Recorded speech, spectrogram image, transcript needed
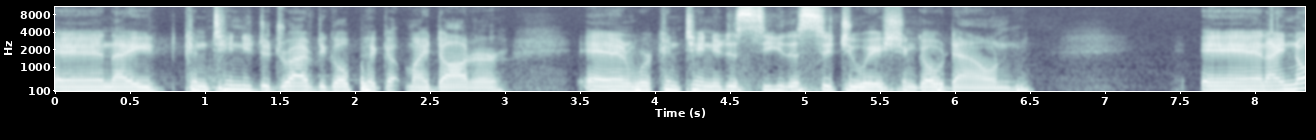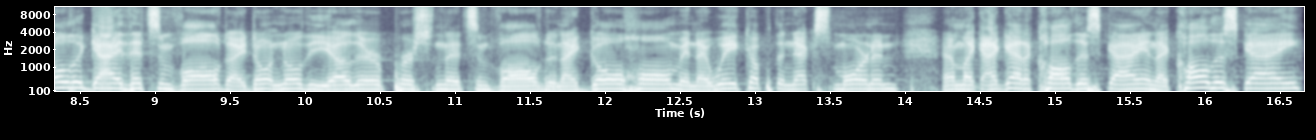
And I continued to drive to go pick up my daughter, and we're continuing to see this situation go down. And I know the guy that's involved. I don't know the other person that's involved. And I go home and I wake up the next morning and I'm like, I got to call this guy. And I call this guy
